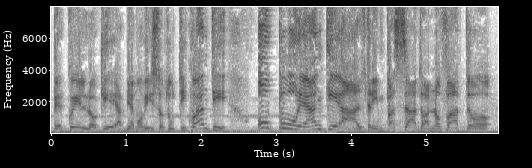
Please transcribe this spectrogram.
per quello che abbiamo visto tutti quanti? Oppure anche altri in passato hanno fatto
